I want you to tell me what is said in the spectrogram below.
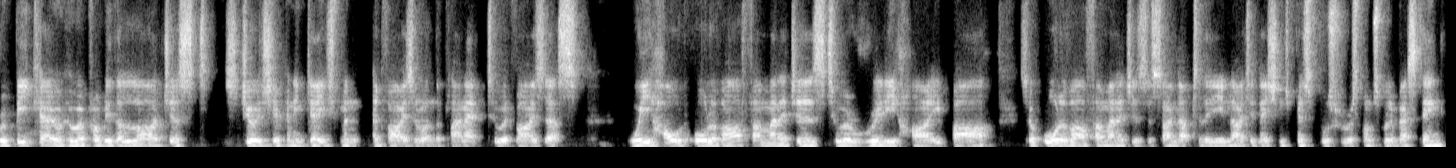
Robeco, who are probably the largest stewardship and engagement advisor on the planet, to advise us we hold all of our fund managers to a really high bar. So all of our fund managers are signed up to the United Nations Principles for Responsible Investing.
